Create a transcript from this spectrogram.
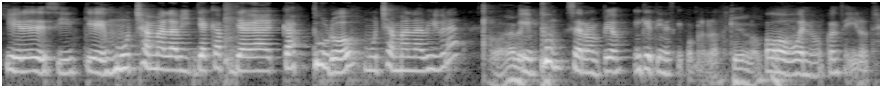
quiere decir que mucha mala vibra, ya, cap- ya capturó mucha mala vibra y ¡pum! se rompió y que tienes que comprar otra. qué loco. O bueno, conseguir otra.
